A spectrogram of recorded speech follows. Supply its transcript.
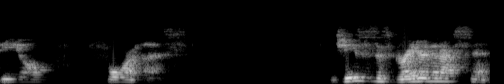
deal for us. Jesus is greater than our sin.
